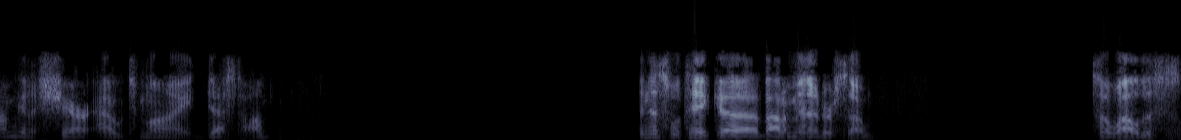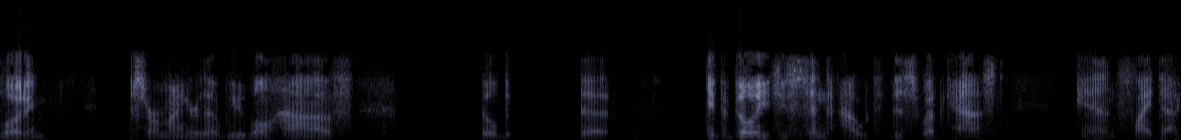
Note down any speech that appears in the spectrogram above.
I'm going to share out my desktop. And this will take uh, about a minute or so. So while this is loading, just a reminder that we will have build the capability to send out this webcast and slide deck.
